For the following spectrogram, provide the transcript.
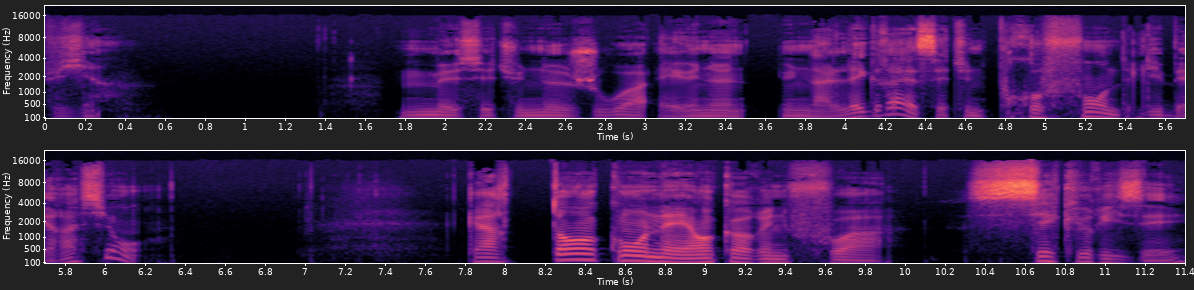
viens. Mais c'est une joie et une, une allégresse, c'est une profonde libération. Car tant qu'on est encore une fois sécurisé,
